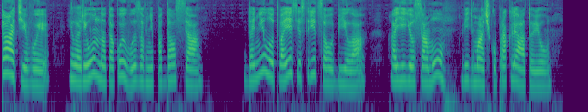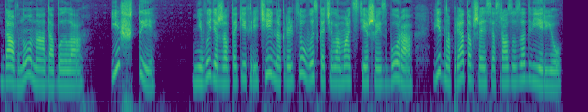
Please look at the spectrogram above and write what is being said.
Тати вы!» Иларион на такой вызов не поддался. «Данилу твоя сестрица убила, а ее саму, ведьмачку проклятую, давно надо было. Ишь ты!» Не выдержав таких речей, на крыльцо выскочила мать Стеша из сбора, видно прятавшаяся сразу за дверью.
